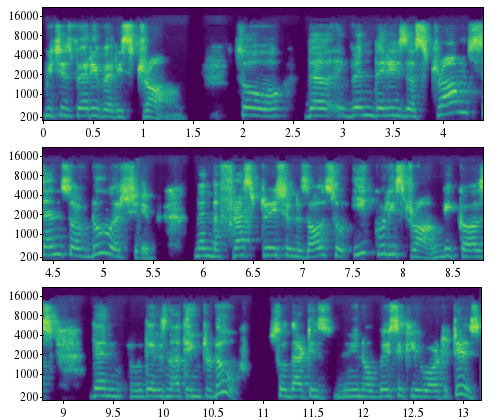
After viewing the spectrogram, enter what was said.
which is very, very strong. So the when there is a strong sense of doership, then the frustration is also equally strong because then there is nothing to do so that is you know basically what it is.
